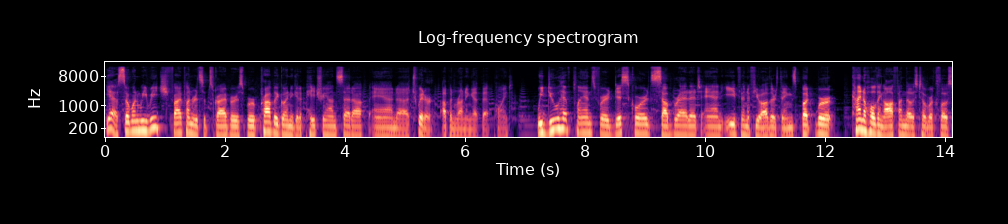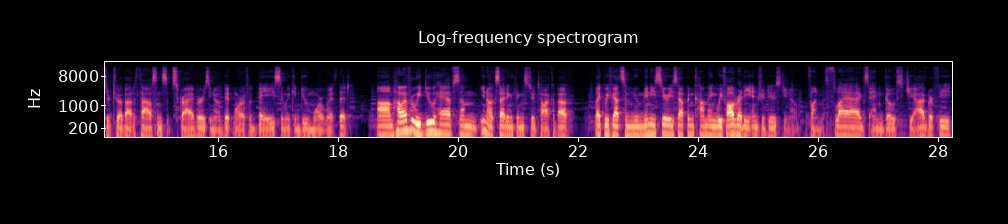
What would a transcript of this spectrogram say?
yeah, so when we reach 500 subscribers, we're probably going to get a Patreon set up and uh, Twitter up and running at that point. We do have plans for a Discord, subreddit, and even a few other things, but we're kind of holding off on those till we're closer to about a thousand subscribers, you know, a bit more of a base, and we can do more with it. Um, however, we do have some, you know, exciting things to talk about. Like we've got some new mini series up and coming. We've already introduced, you know, fun with flags and ghost geography,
